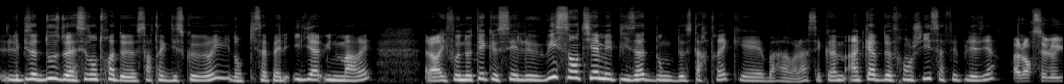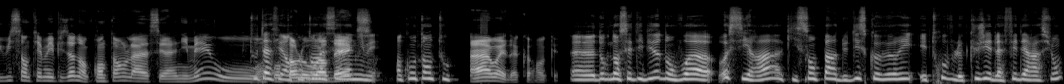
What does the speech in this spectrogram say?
L'épisode 12 de la saison 3 de Star Trek Discovery, donc qui s'appelle Il y a une marée. Alors, il faut noter que c'est le 800e épisode donc de Star Trek et bah voilà, c'est quand même un cap de franchi, ça fait plaisir. alors c'est le 800e épisode en comptant la série animée ou Tout à fait, en comptant le comptant la série animée, en comptant tout. ah ouais d'accord ok Euh, donc dans cet épisode, on voit Osira qui s'empare du Discovery et trouve le QG de la Fédération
